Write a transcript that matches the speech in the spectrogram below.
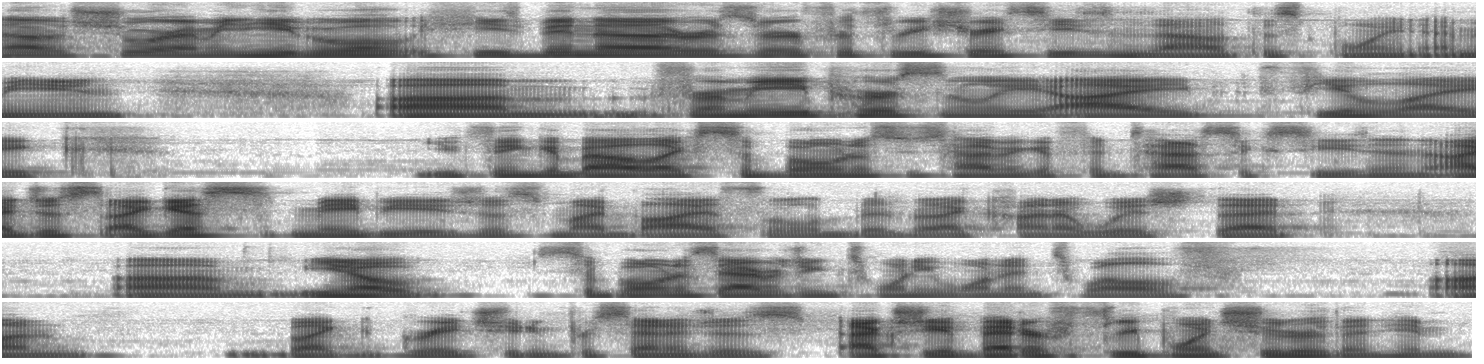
Oh, sure. I mean, he well, he's been a reserve for three straight seasons now at this point. I mean, um, for me personally, I feel like you think about like Sabonis, who's having a fantastic season. I just, I guess maybe it's just my bias a little bit, but I kind of wish that, um, you know, Sabonis averaging 21 and 12 on like great shooting percentages, actually a better three point shooter than him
